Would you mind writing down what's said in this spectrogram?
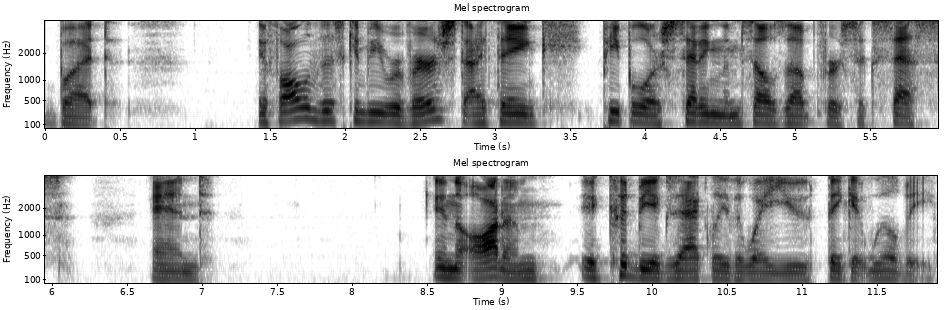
But if all of this can be reversed, I think people are setting themselves up for success. And in the autumn, it could be exactly the way you think it will be.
